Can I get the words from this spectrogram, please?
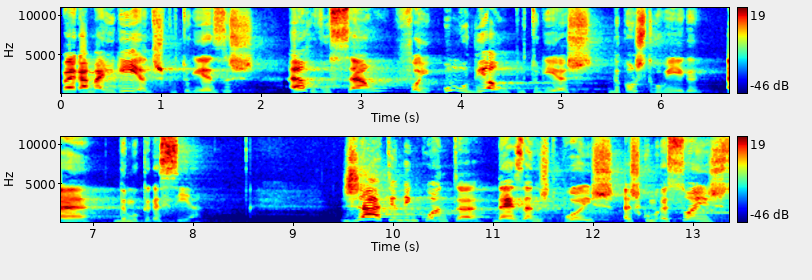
Para a maioria dos portugueses, a revolução foi o modelo português de construir a democracia. Já tendo em conta, 10 anos depois, as comemorações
